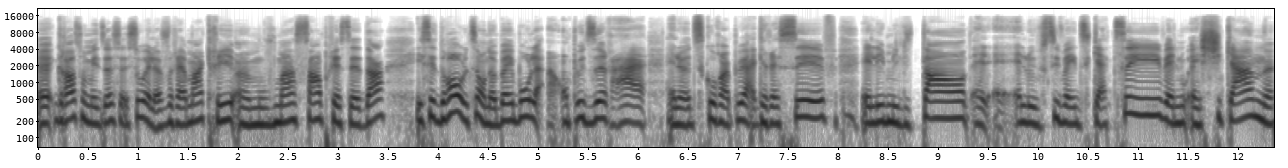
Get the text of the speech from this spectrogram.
Euh, grâce aux médias sociaux, elle a vraiment créé un mouvement sans précédent. Et c'est drôle, tu sais, on a bien beau, on peut dire, ah, elle a un discours un peu agressif, elle est militante, elle, est aussi vindicative, elle, elle chicane.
